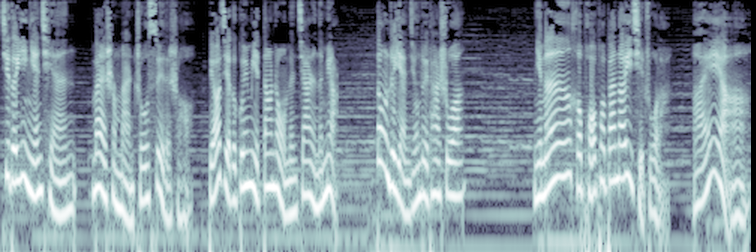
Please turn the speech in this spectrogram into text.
记得一年前外甥满周岁的时候，表姐的闺蜜当着我们家人的面瞪着眼睛对她说：“你们和婆婆搬到一起住了？哎呀，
